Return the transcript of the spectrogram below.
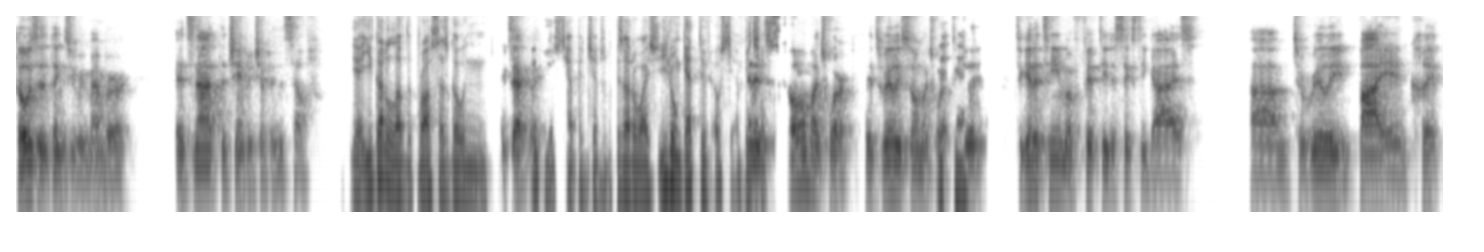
Those are the things you remember. It's not the championship in itself. Yeah you gotta love the process going Exactly. those championships because otherwise you don't get to those championships. And it's so much work. It's really so much work Yeah, to get to get a team of 50 to 60 guys um, to really buy in, click,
